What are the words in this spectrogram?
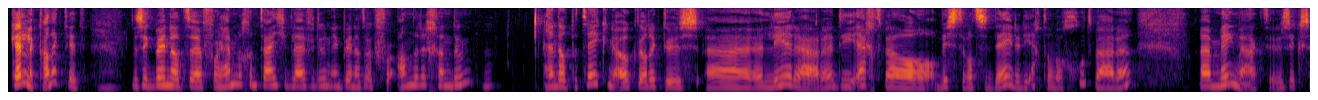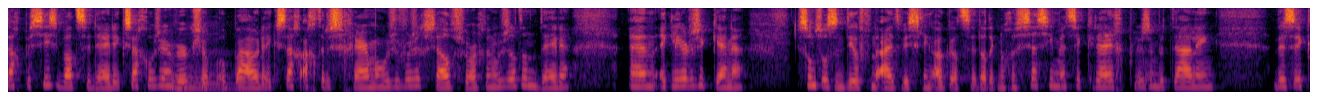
Kennelijk kan ik dit. Ja. Dus ik ben dat eh, voor hem nog een tijdje blijven doen. En ik ben dat ook voor anderen gaan doen. Hm. En dat betekende ook dat ik dus eh, leraren die echt wel wisten wat ze deden, die echt al wel goed waren, eh, meemaakte. Dus ik zag precies wat ze deden. Ik zag hoe ze een workshop Hmm. opbouwden. Ik zag achter de schermen hoe ze voor zichzelf zorgden en hoe ze dat dan deden. En ik leerde ze kennen. Soms was een deel van de uitwisseling ook dat, ze, dat ik nog een sessie met ze kreeg, plus een betaling. Dus ik,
